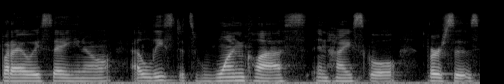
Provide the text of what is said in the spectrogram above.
But I always say, you know, at least it's one class in high school versus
